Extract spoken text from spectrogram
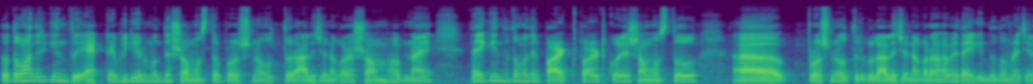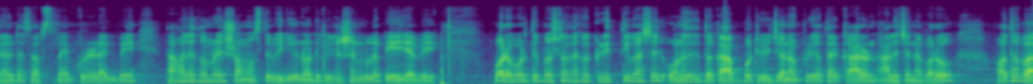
তো তোমাদের কিন্তু একটা ভিডিওর মধ্যে সমস্ত প্রশ্ন উত্তর আলোচনা করা সম্ভব নয়, তাই কিন্তু তোমাদের পার্ট পার্ট করে সমস্ত প্রশ্ন উত্তরগুলো আলোচনা করা হবে, তাই কিন্তু তোমরা চ্যানেলটা সাবস্ক্রাইব করে রাখবে, তাহলে তোমরা সমস্ত ভিডিও নোটিফিকেশনগুলো পেয়ে যাবে। পরবর্তী প্রশ্ন, দেখো, কৃত্তিবাসের অনুদিত কাব্যটির জনপ্রিয়তার কারণ আলোচনা করো, অথবা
